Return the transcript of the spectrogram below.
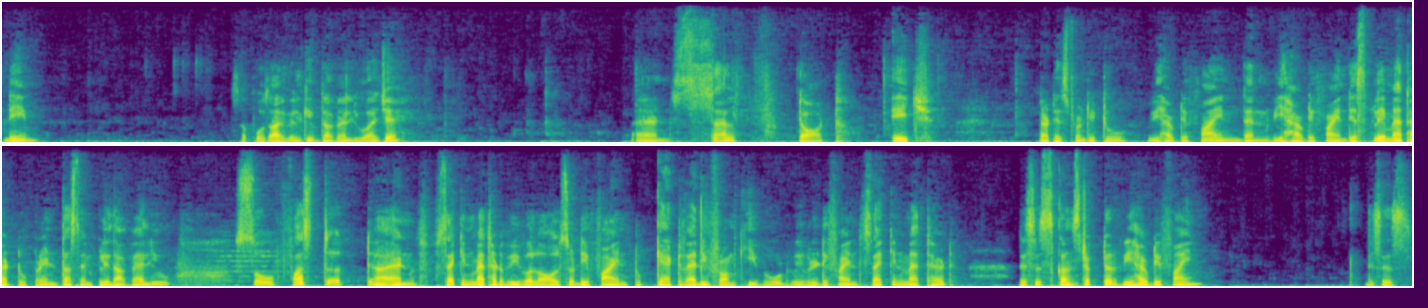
name. Suppose I will give the value Ajay and self dot age that is 22 we have defined then we have defined display method to print the simply the value so first uh, and second method we will also define to get value from keyboard we will define second method. This is constructor we have defined. This is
